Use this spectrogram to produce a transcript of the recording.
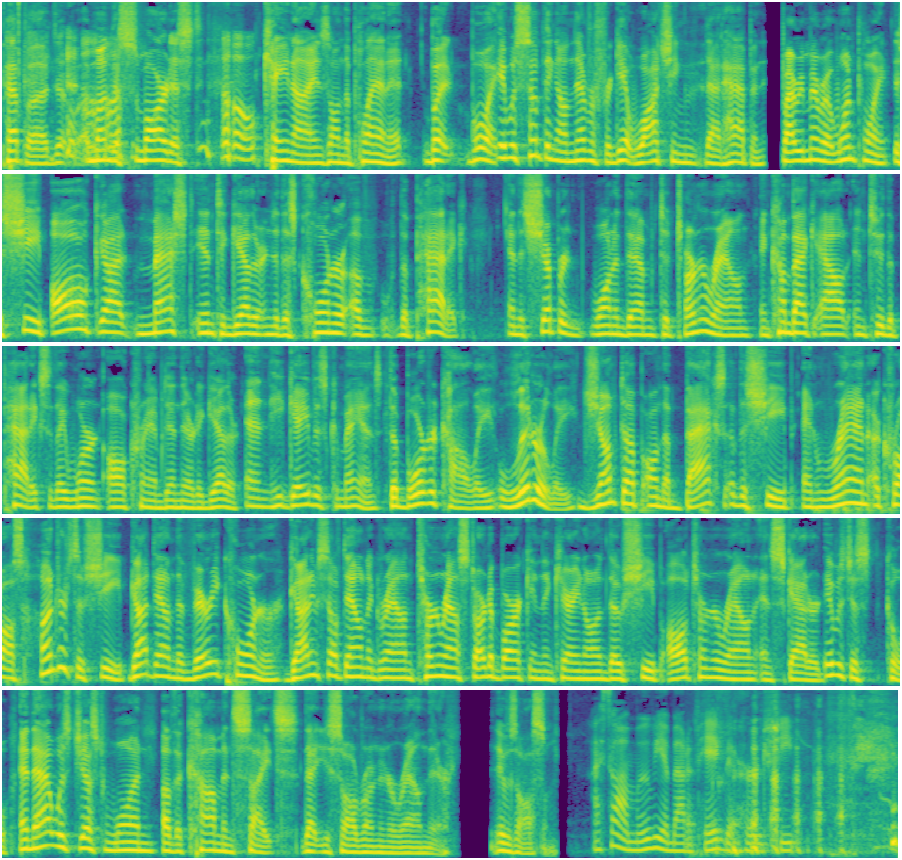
Peppa, among the uh-huh. smartest no. Oh. canines on the planet. But boy, it was something I'll never forget watching that happen. But I remember at one point, the sheep all got mashed in together into this corner of the paddock and the shepherd wanted them to turn around and come back out into the paddock so they weren't all crammed in there together. And he gave his commands. The border collie literally jumped up on the backs of the sheep and ran across hundreds of sheep, got down the very corner, got himself down the ground, turned around, started barking and carrying on. Those sheep all turned around and scattered. It was just cool. And that was just one of the common sights that you saw running around there. It was awesome. I saw a movie about a pig that herd sheep.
